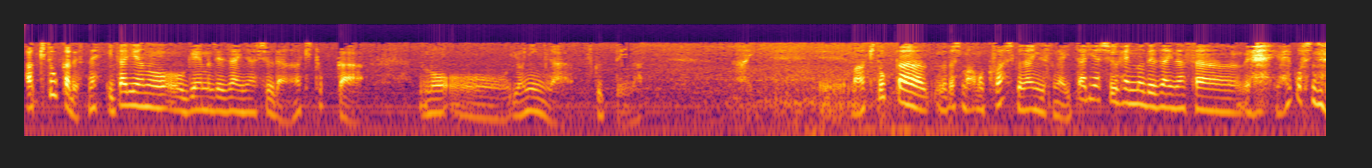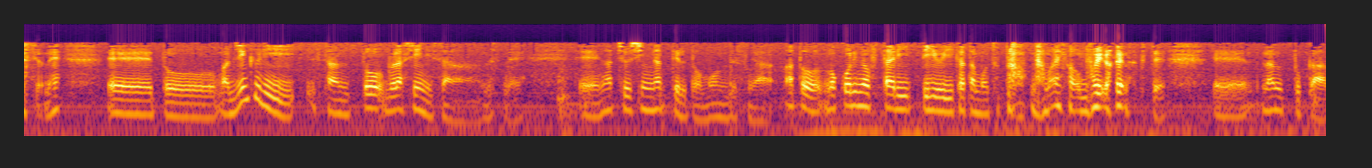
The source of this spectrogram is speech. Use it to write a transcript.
アキトッカですね、イタリアのゲームデザイナー集団、アキトッカの4人が作っています。はいえー、まあ、アキトッカ私もあんま詳しくないんですが、イタリア周辺のデザイナーさん、ややこしいんですよね。えーとまあ、ジグリさんとブラシーニさんですね。えー、が中心になってると思うんですが、あと残りの2人っていう言い方もちょっと 名前が覚えられなくて、えー、なんとか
